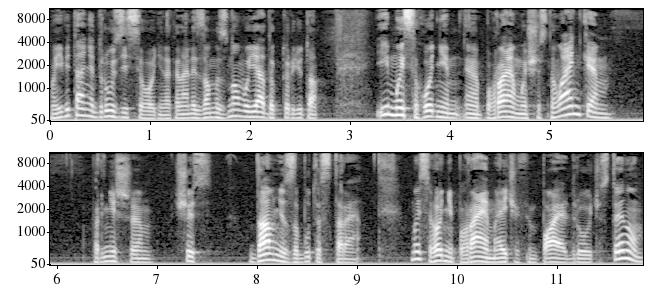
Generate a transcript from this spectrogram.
Мої вітання, друзі! Сьогодні на каналі з вами знову я, доктор Юта. І ми сьогодні е, пограємо щось новеньке, верніше, щось давньо забуте старе. Ми сьогодні пограємо Age of Empire другу частину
